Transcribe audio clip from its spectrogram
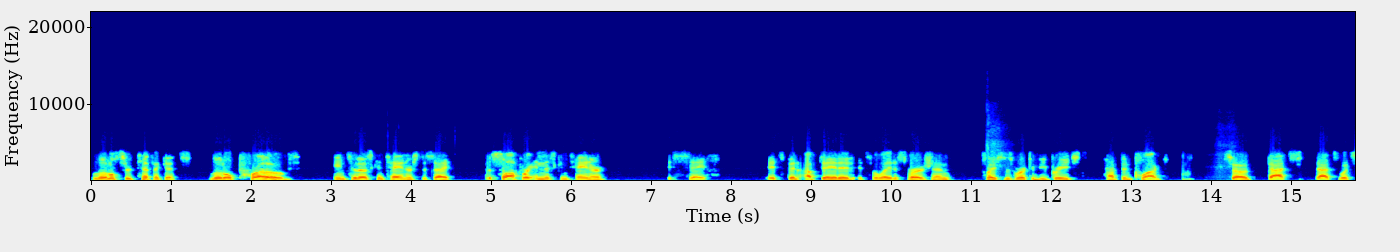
little certificates, little probes into those containers to say the software in this container is safe. It's been updated. It's the latest version. Places where it can be breached have been plugged. So that's that's what's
